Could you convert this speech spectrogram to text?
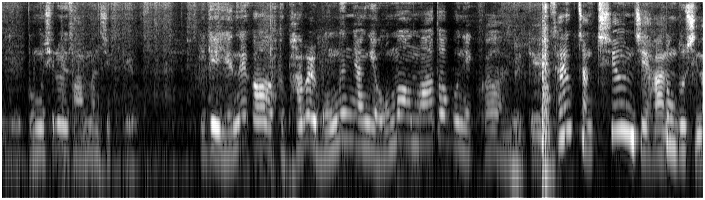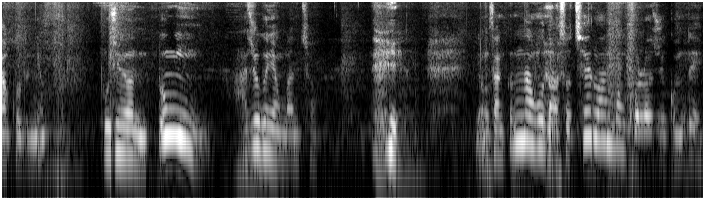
네, 너무 싫어해서 안 만질게요. 이게 얘네가 그 밥을 먹는 양이 어마어마하다 보니까 네. 이게 사육장 치운 지 한 정도 지났거든요. 보시면 똥이 아주 그냥 많죠. 네. 영상 끝나고 나서 채로 한번 걸러줄 건데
